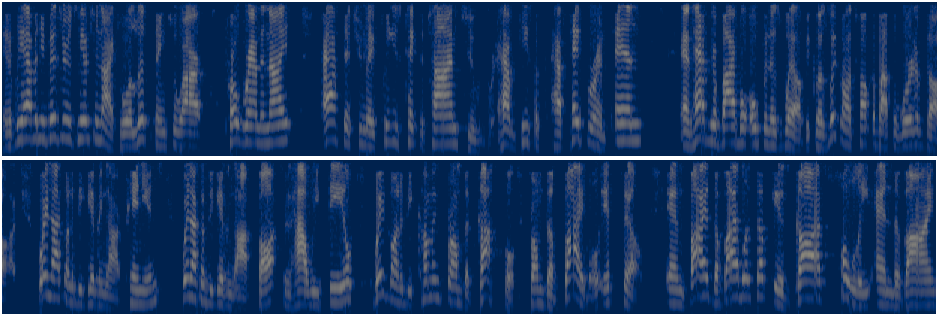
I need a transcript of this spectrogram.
And if we have any visitors here tonight who are listening to our program tonight, ask that you may please take the time to have a piece of have paper and pen and have your Bible open as well because we're going to talk about the Word of God. We're not going to be giving our opinions. We're not going to be giving our thoughts and how we feel. We're going to be coming from the gospel, from the Bible itself. And by the Bible itself is God's holy and divine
